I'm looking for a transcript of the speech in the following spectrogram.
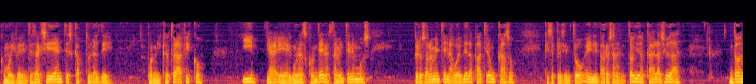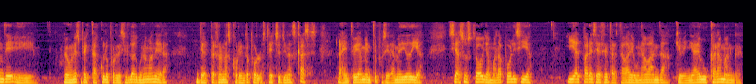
como diferentes accidentes, capturas de por microtráfico y eh, algunas condenas. También tenemos, pero solamente en la web de la patria, un caso que se presentó en el barrio San Antonio, acá de la ciudad, donde eh, fue un espectáculo, por decirlo de alguna manera, ver personas corriendo por los techos de unas casas. La gente obviamente, pues era mediodía, se asustó, llamó a la policía y al parecer se trataba de una banda que venía de Bucaramanga,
